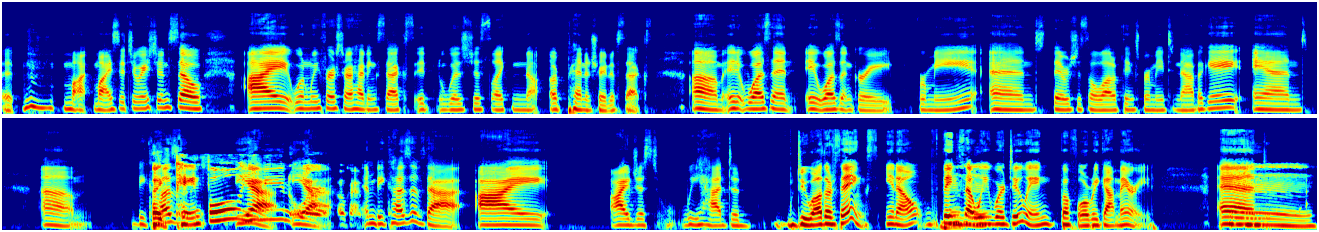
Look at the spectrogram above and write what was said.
it, my my situation. So I when we first started having sex, it was just like not a penetrative sex. Um it wasn't it wasn't great for me and there was just a lot of things for me to navigate and um because Like painful, Yeah, you mean? Or, yeah. Okay. and because of that i i just we had to do other things you know things that we were doing before we got married and Mm.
